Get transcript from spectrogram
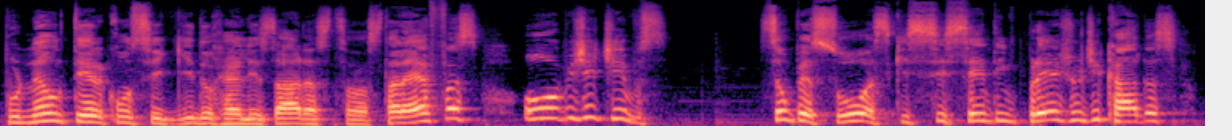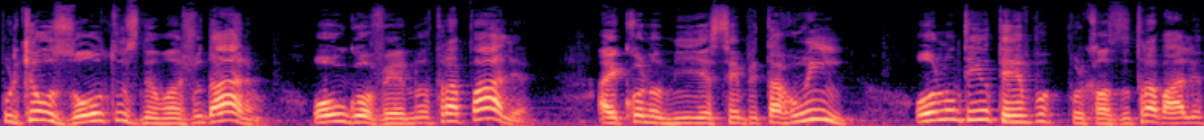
por não ter conseguido realizar as suas tarefas ou objetivos. São pessoas que se sentem prejudicadas porque os outros não ajudaram, ou o governo atrapalha, a economia sempre está ruim, ou não tenho tempo por causa do trabalho,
